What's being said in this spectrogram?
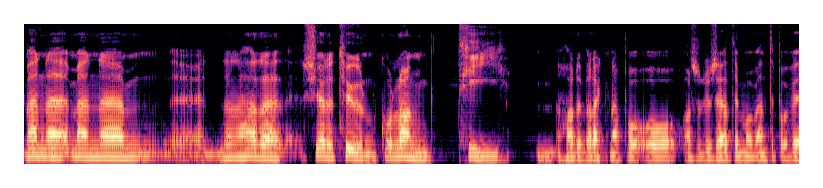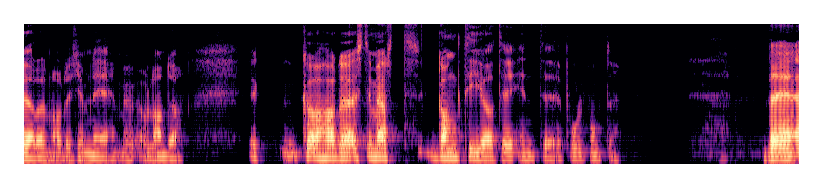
Men, eh, men eh, denne her eh, selve turen, hvor lang tid har det beregna på å Altså du sier at jeg må vente på været når det kommer ned og lander. Eh, Hva har det estimert gangtida til inn til polpunktet? Det er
